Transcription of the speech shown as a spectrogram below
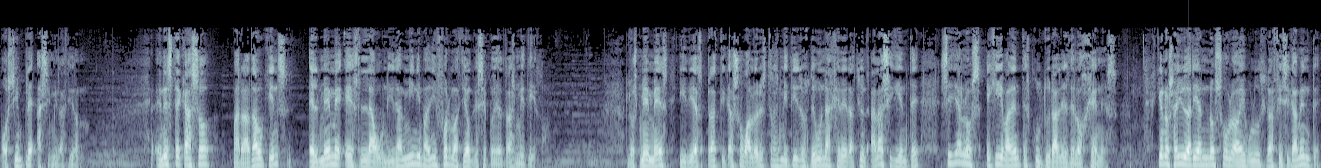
o simple asimilación. En este caso, para Dawkins, el meme es la unidad mínima de información que se puede transmitir. Los memes, ideas prácticas o valores transmitidos de una generación a la siguiente serían los equivalentes culturales de los genes, que nos ayudarían no solo a evolucionar físicamente,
